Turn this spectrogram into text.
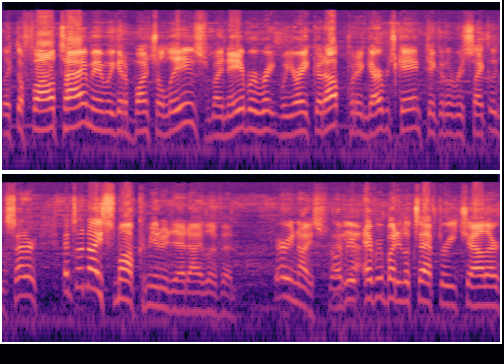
like the fall time, and we get a bunch of leaves. My neighbor, we rake it up, put it in garbage can, take it to the recycling center. It's a nice small community that I live in. Very nice. Every, yeah. Everybody looks after each other.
